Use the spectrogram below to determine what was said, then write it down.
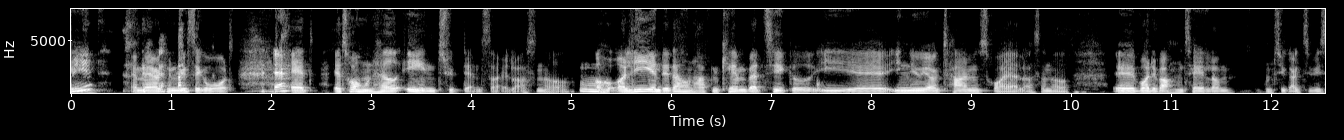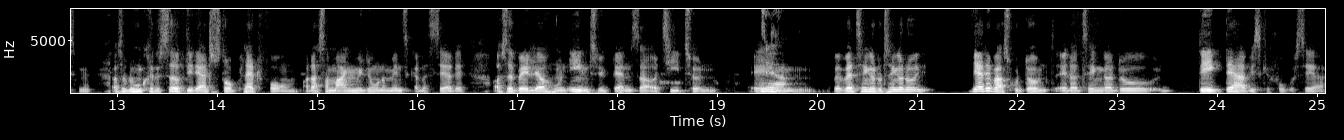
Ja. American Music Awards, Ja. at jeg tror, hun havde én tyk danser eller sådan noget. Mm. Mm. Og, og lige inden det, der hun haft en kæmpe artikel i, øh, i New York Times, tror jeg, eller sådan noget, øh, hvor det var, hun talte om, om tyk aktivisme. Og så blev hun kritiseret, fordi det er en så stor platform, og der er så mange millioner mennesker, der ser det. Og så vælger hun en tyk danser og 10 tynde. Ja. Øhm, hvad, hvad tænker du? Tænker du, ja, det er bare sgu dumt, eller tænker du, det er ikke der, vi skal fokusere?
